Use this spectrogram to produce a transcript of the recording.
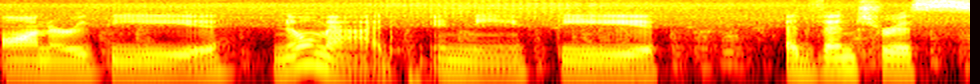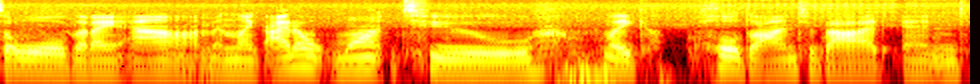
honor the nomad in me the adventurous soul that i am. And like i don't want to like hold on to that and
